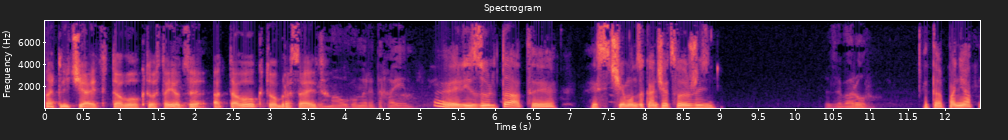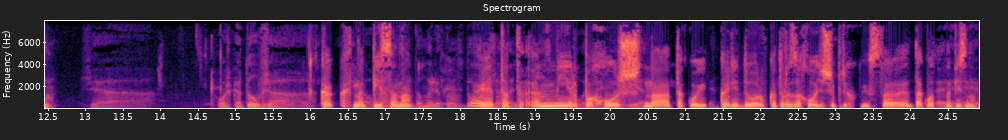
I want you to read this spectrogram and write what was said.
отличает того, кто остается, от того, кто бросает? Результат, э, с чем он заканчивает свою жизнь. Это понятно. Как написано, этот мир похож на такой коридор, в который заходишь и приходишь. Так вот написано.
